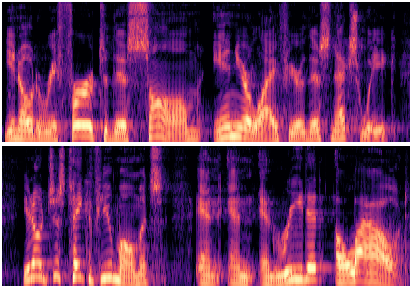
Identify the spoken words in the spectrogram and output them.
you know, to refer to this psalm in your life here this next week. You know, just take a few moments and, and, and read it aloud.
